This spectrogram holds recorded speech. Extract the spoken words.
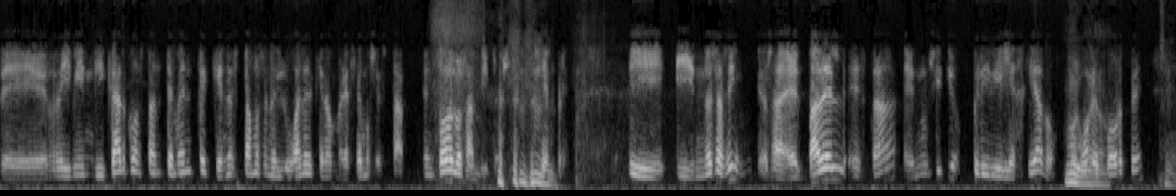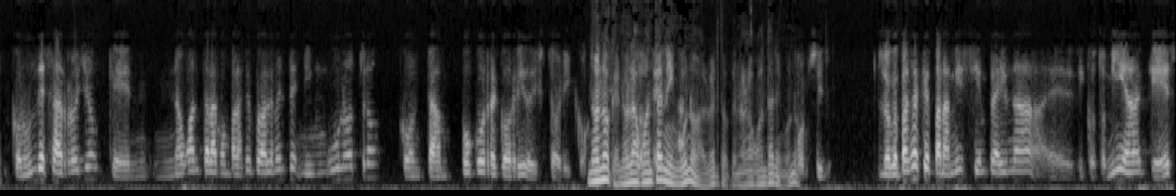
de reivindicar constantemente que no estamos en el lugar en el que nos merecemos estar, en todos los ámbitos, siempre. Y, y no es así. O sea, el pádel está en un sitio privilegiado como deporte, con un desarrollo que no aguanta la comparación probablemente ningún otro con tan poco recorrido histórico. No, no, que no lo aguanta ninguno, Alberto, que no lo aguanta ninguno. Lo que pasa es que para mí siempre hay una eh, dicotomía que es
